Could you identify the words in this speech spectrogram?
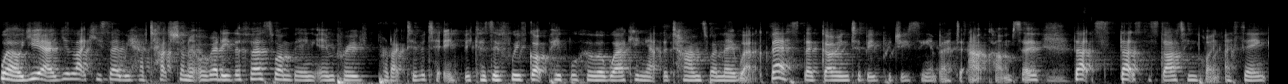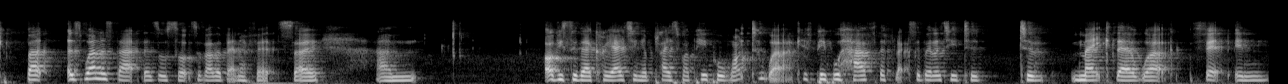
Well, yeah, you like you say, we have touched on it already. The first one being improved productivity, because if we've got people who are working at the times when they work best, they're going to be producing a better outcome. So that's that's the starting point, I think. But as well as that, there's all sorts of other benefits. So um, obviously, they're creating a place where people want to work. If people have the flexibility to to make their work fit in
